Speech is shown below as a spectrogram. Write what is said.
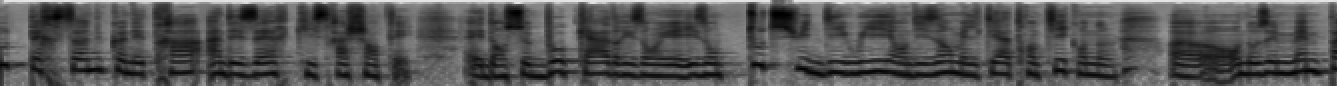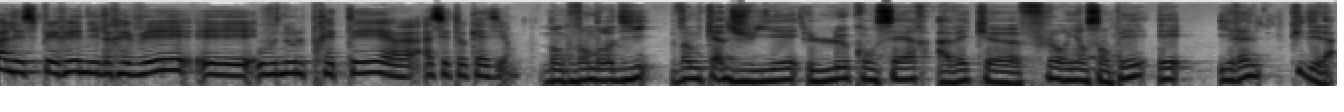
toute personne connaîtra un des airs qui sera chanté. Et dans ce beau cadre, ils ont, ils ont tout de suite dit oui en disant mais le théâtre antique, on euh, n'osait même pas l'espérer ni le rêver et vous nous le prêtez euh, à cette occasion. Donc vendredi 24 juillet, le concert avec euh, Florian Sampé et Irène Cudella.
